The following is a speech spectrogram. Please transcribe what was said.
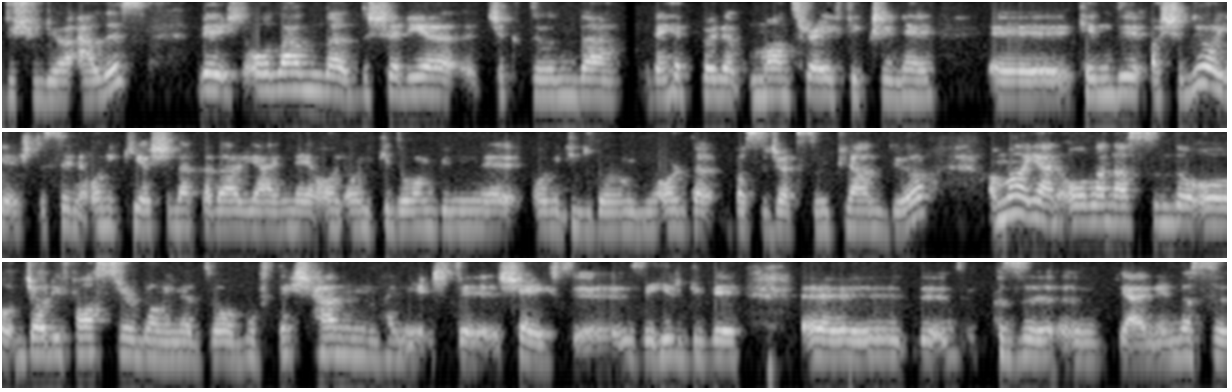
düşünüyor Alice. Ve işte oğlanla dışarıya çıktığında ve hep böyle Monterey fikrini e, kendi aşılıyor ya işte seni 12 yaşına kadar yani 12 doğum gününe 12. doğum günü orada basacaksın falan diyor. Ama yani oğlan aslında o Jodie Foster'ın oynadığı o muhteşem hani işte şey e, zehir gibi e, kızı e, yani nasıl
